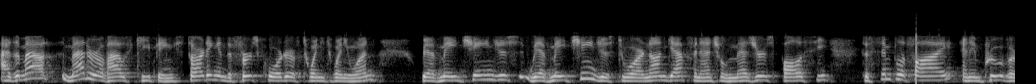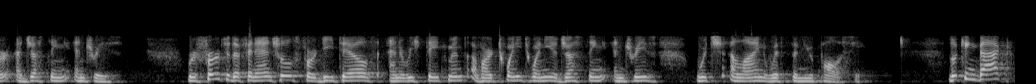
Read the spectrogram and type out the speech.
As a matter of housekeeping, starting in the first quarter of 2021, we have made changes We have made changes to our non-GAAP financial measures policy to simplify and improve our adjusting entries. Refer to the financials for details and a restatement of our 2020 adjusting entries, which align with the new policy. Looking back,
